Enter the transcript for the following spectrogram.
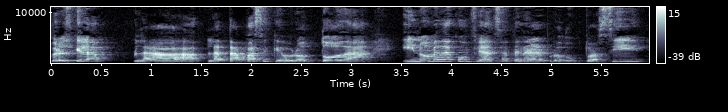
pero es que la, la, la tapa se quebró toda y no me da confianza tener el producto así.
